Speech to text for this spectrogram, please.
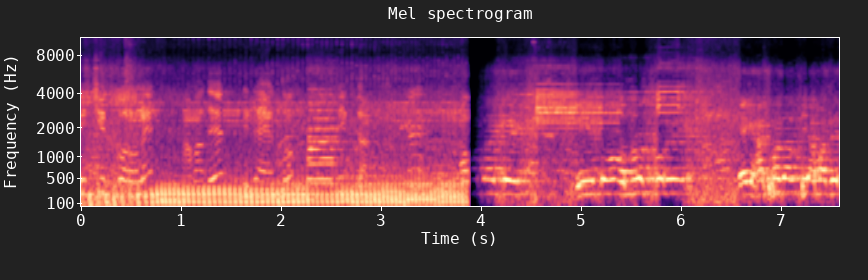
নিশ্চিতকরণে আমাদের বিনীত অনুরোধ করে এই হাসপাতালটি আমাদের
